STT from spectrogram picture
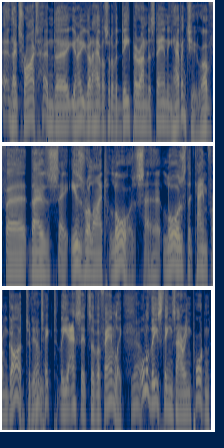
Uh, that's right, and uh, you know you've got to have a sort of a deeper understanding, haven't you, of uh, those uh, Israelite laws, uh, laws that came from God to yeah. protect the assets of a family. Yeah. All of these things are important.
